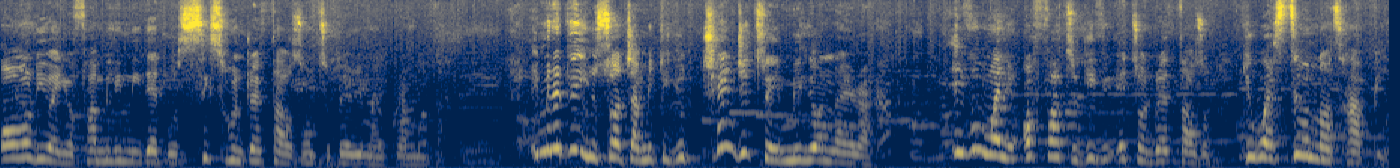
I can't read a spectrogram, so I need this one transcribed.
all you and your family needed was 600,000 to bury my grandmother. Immediately you saw Jamike, you changed it to a million naira. Even when he offered to give you 800,000, you were still not happy.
